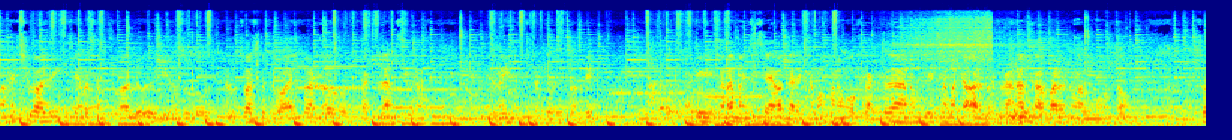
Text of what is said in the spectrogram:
మహర్షి వాల్మీకి సేవా సంస్థ వాళ్ళు ఈరోజు ప్రభుత్వాసుపత్రి వాయిల్పాడులో రక్తదాన శిబిరం నిర్వహించడం జరుగుతుంది. చాలా మంచి సేవా కార్యక్రమం. మనం ఒక రక్తదానం చేసామంటే ఆరుగురు ప్రాణాలు కాపాడని వాళ్ళం అవుతాం. సో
